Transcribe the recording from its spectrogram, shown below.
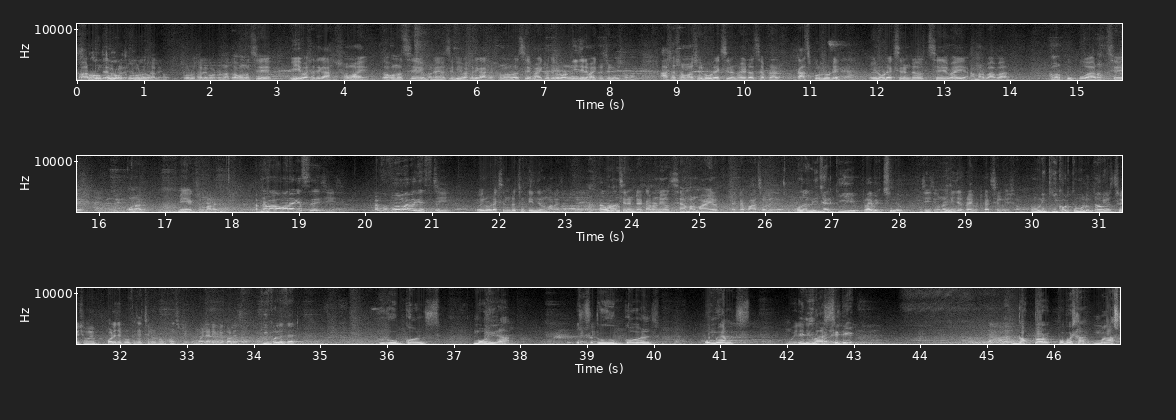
ষোলো, সালে, ষোলো। সালে ষোলো সালে ঘটনা। তখন হচ্ছে বিয়ে বাসা থেকে আসার সময় তখন হচ্ছে মানে হচ্ছে বিয়ে বাসা থেকে আসার সময় ওরা হচ্ছে মাইক্রো থেকে ওর নিজেরই মাইক্রো ছিল ওই সময়। আসার সময় হচ্ছে রোড অ্যাক্সিডেন্ট হয় এটা হচ্ছে আপনার কাজপুর রোডে ওই রোড অ্যাক্সিডেন্টে হচ্ছে ভাই আমার বাবা আমার ফুপু আর হচ্ছে ওনার মেয়ে একজন মারা গেছে। আপনার বাবা মারা গেছে? জি জি। আপনার মারা গেছে? জি। ওই রোড অ্যাক্সিডেন্ট হচ্ছে তিনজন মারা যায়। অ্যাক্সিডেন্টের কারণে হচ্ছে আমার মায়ের একটা পা চলে যায়। ওনার নিজের কি প্রাইভেট ছিল? জি জি ওনার নিজের প্রাইভেট কার ছিল ওই সময়। উনি কি করতেন মূলত? উনি হচ্ছে ওই সময় কলেজে প্রফেসর ছিল রূপগঞ্জ মহিলা ডিগ্রি কলেজে কি কলেজে রূপগঞ্জ মহিলা। রূপগঞ্জ ওমেন্স মহিলা ইউনিভার্সিটি ডক্টর প্রফেসর মাস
